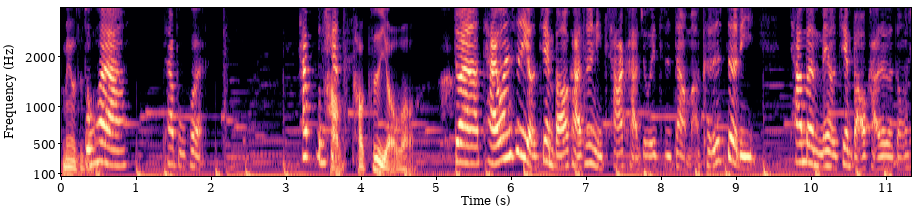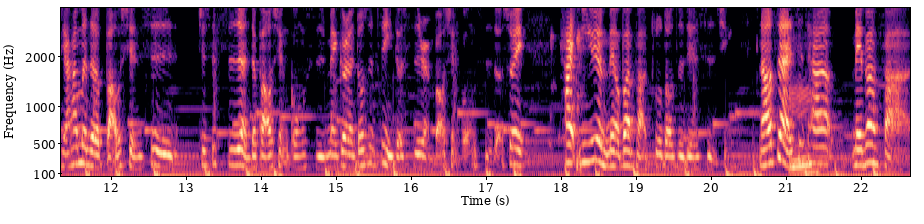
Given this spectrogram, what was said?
没有这种，不会啊，他不会，他不好像好自由哦。对啊，台湾是有健保卡，所以你插卡就会知道嘛。可是这里他们没有健保卡这个东西，他们的保险是就是私人的保险公司，每个人都是自己的私人保险公司的，所以他医院没有办法做到这件事情。然后再来是他没办法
